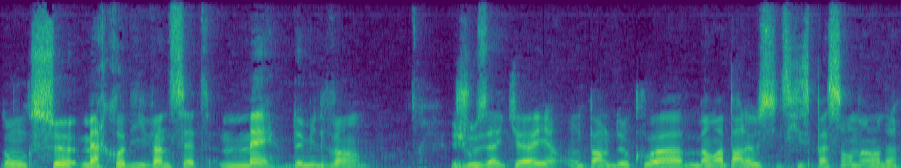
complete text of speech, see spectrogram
Donc ce mercredi 27 mai 2020, je vous accueille. On parle de quoi? Ben, On va parler aussi de ce qui se passe en Inde,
